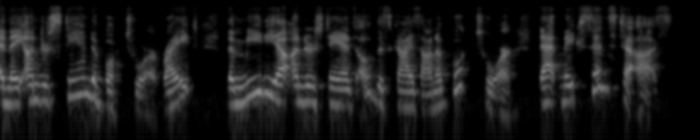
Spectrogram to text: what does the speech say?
And they understand a book tour, right? The media understands, oh, this guy's on a book tour. That makes sense to us.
